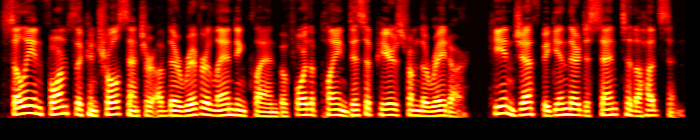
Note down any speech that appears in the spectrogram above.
Sully informs the control center of their river landing plan before the plane disappears from the radar. He and Jeff begin their descent to the Hudson.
